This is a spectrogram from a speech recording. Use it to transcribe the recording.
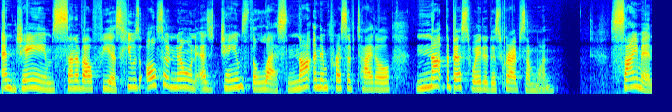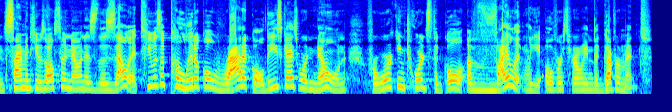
and James, son of Alphaeus. He was also known as James the Less, not an impressive title, not the best way to describe someone. Simon, Simon, he was also known as the Zealot. He was a political radical. These guys were known for working towards the goal of violently overthrowing the government.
